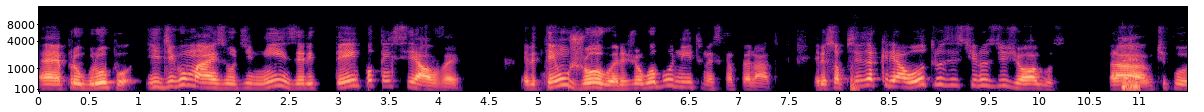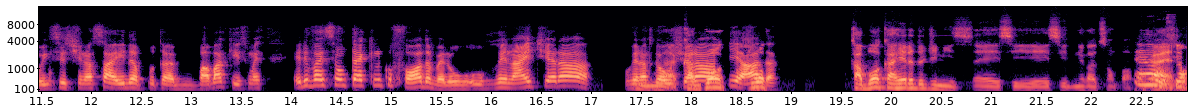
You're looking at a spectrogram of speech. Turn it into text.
é, pro grupo. E digo mais, o Diniz, ele tem potencial, velho. Ele tem um jogo, ele jogou bonito nesse campeonato. Ele só precisa criar outros estilos de jogos pra, é. tipo, insistir na saída, puta, babaquice. Mas ele vai ser um técnico foda, velho. O, o Renate era. O Renato Gaúcho acabou, era piada acabou a carreira do Diniz, é esse, esse negócio de São Paulo. É, o, São,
